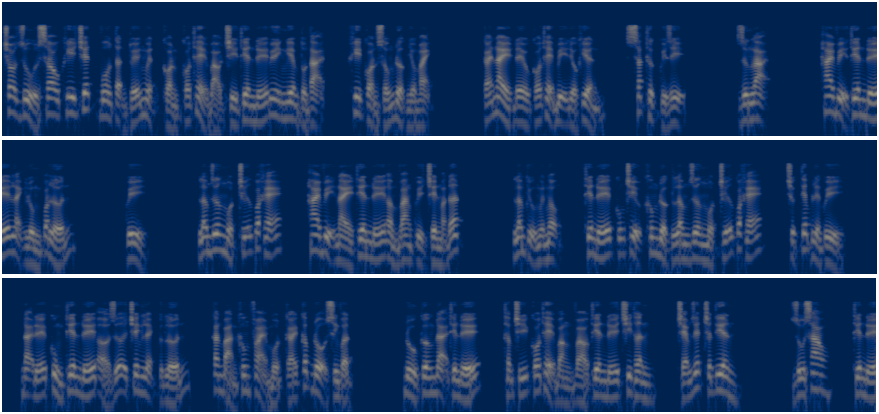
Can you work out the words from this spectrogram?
cho dù sau khi chết vô tận tuế nguyệt còn có thể bảo trì thiên đế uy nghiêm tồn tại, khi còn sống được nhiều mạnh. Cái này đều có thể bị điều khiển, xác thực quỷ dị. Dừng lại. Hai vị thiên đế lạnh lùng quát lớn. Quỳ lâm dương một chữ quát khẽ, hai vị này thiên đế ẩm vang quỳ trên mặt đất. Lâm cựu nguyện mộng thiên đế cũng chịu không được lâm dương một chữ quát khẽ, trực tiếp liền quỳ. Đại đế cùng thiên đế ở giữa t r ê n lệch cực lớn, căn bản không phải một cái cấp độ sinh vật. Đủ cương đại thiên đế, thậm chí có thể bằng vào thiên đế c h i thân, chém giết chân tiên. Dù sao, thiên đế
